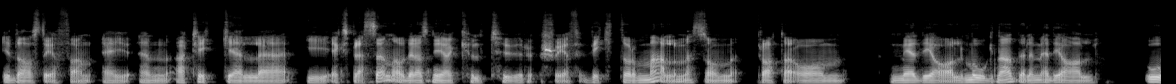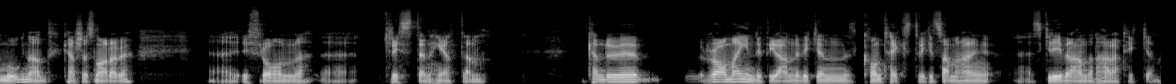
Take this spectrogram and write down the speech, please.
idag, Stefan, är ju en artikel eh, i Expressen av deras nya kulturchef Viktor Malm som pratar om medial mognad eller medial omognad kanske snarare eh, ifrån eh, kristenheten. Kan du eh, rama in lite grann i vilken kontext, vilket sammanhang skriver han den här artikeln?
